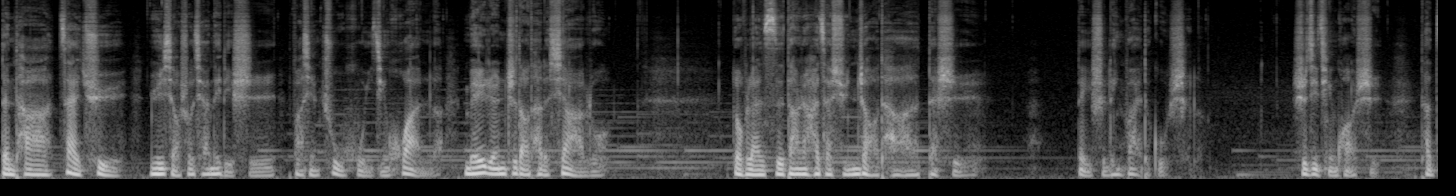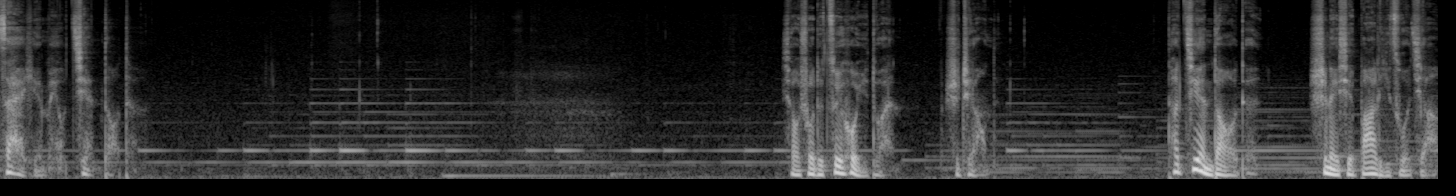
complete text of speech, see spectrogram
等他再去女小说家那里时，发现住户已经换了，没人知道他的下落。罗布兰斯当然还在寻找他，但是那是另外的故事了。实际情况是他再也没有见到他。小说的最后一段是这样的：他见到的是那些巴黎作家。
